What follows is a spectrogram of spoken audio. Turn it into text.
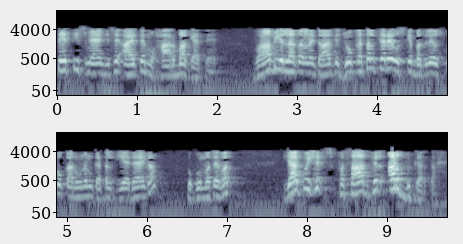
تینتیس میں آئے جسے آیت محاربہ کہتے ہیں۔ وہاں بھی اللہ تعالیٰ نے کہا کہ جو قتل کرے اس کے بدلے اس کو قانون قتل کیا جائے گا حکومت وقت۔ یا کوئی شخص فساد فی الارض کرتا ہے،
